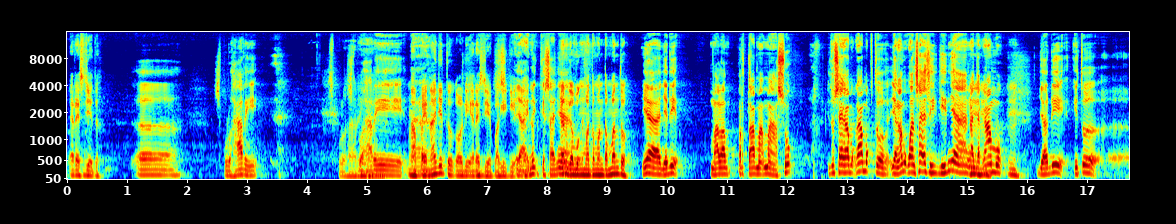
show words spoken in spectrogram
RSJ itu? Eh 10 hari. 10 hari. 10 hari. Nah, Ngapain aja tuh kalau di RSJ pagi gitu? Ya, ini kisahnya- Kan gabung sama teman-teman tuh. Ya, jadi malam pertama masuk itu saya ngamuk-ngamuk tuh. Yang ngamuk bukan saya sih jinnya ngajak ngamuk. Jadi itu eh,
